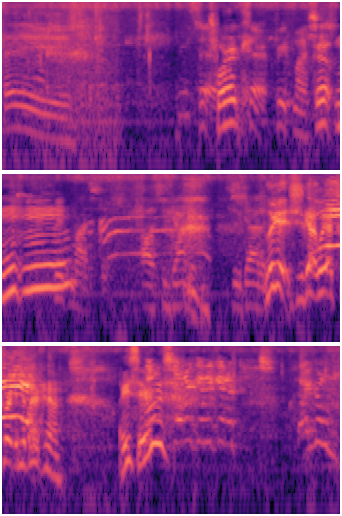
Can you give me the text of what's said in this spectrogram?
Hey. Sarah, Twerk. Sarah, freak my shit. Freak mm-mm. my shit. Oh, she got it. She got it. Look at she's got we got twerk in the background. Are you serious? Get her, get her, get her. That girl's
